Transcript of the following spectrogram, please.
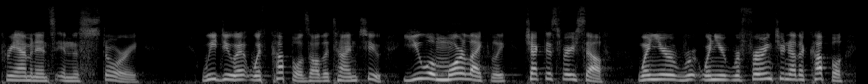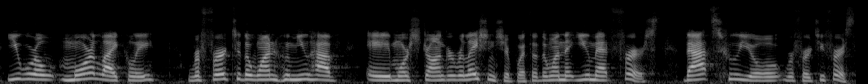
preeminence in the story. We do it with couples all the time, too. You will more likely, check this for yourself, when you're, re- when you're referring to another couple, you will more likely refer to the one whom you have a more stronger relationship with, or the one that you met first. That's who you'll refer to first.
